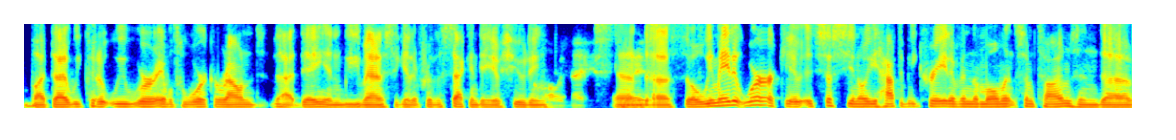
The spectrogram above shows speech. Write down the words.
but uh, we could we were able to work around that day, and we managed to get it for the second day of shooting Oh, nice. and nice. uh, so we made it work it, it's just you know you have to be creative in the moment sometimes and uh,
